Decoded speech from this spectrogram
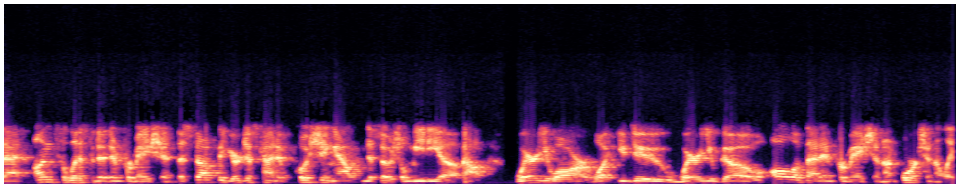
that unsolicited information, the stuff that you're just kind of pushing out into social media about where you are, what you do, where you go, all of that information, unfortunately,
